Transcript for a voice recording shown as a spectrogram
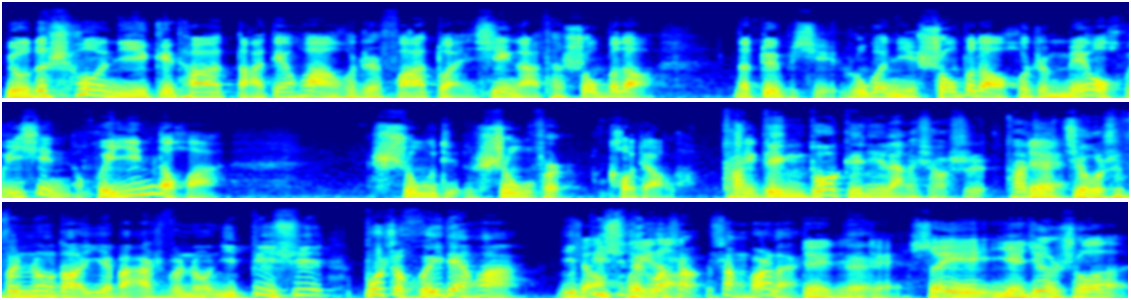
有的时候你给他打电话或者发短信啊，他收不到。那对不起，如果你收不到或者没有回信回音的话，十五点十五分扣掉了。他顶多给你两个小时，他在九十分钟到一百二十分钟，你必须不是回电话，你必须得上上班来。对对对，所以也就是说，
